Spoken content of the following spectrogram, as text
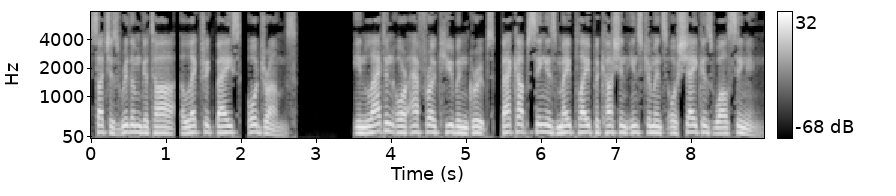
such as rhythm guitar, electric bass, or drums. In Latin or Afro-Cuban groups, backup singers may play percussion instruments or shakers while singing.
